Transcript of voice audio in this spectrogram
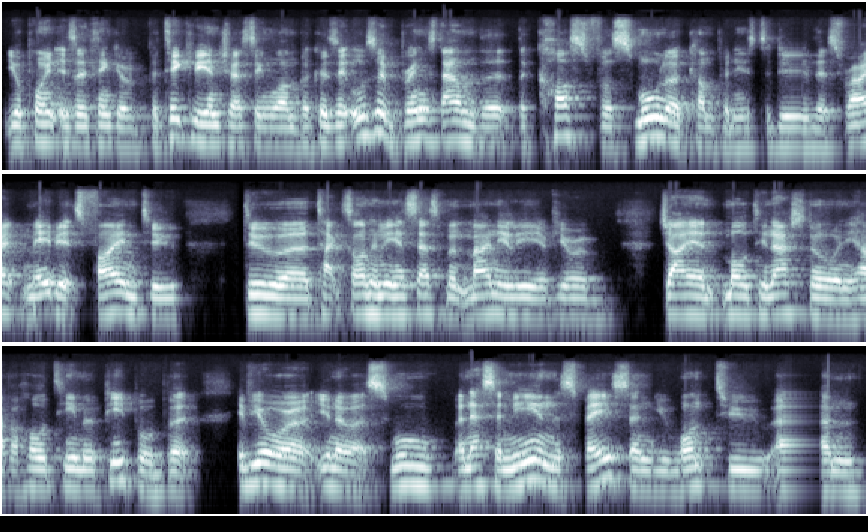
your point is i think a particularly interesting one because it also brings down the the cost for smaller companies to do this right? Maybe it's fine to do a taxonomy assessment manually if you're a giant multinational and you have a whole team of people. But if you're you know a small an sme in the space and you want to um,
